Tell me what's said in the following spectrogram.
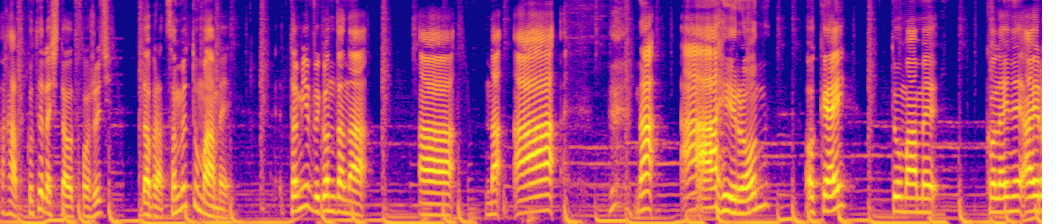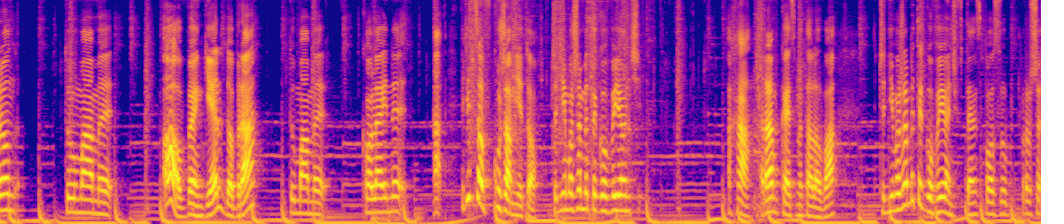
Aha, tylko tyle się da otworzyć. Dobra, co my tu mamy? To mi wygląda na... A... Na A... Na Iron. Okej. Tu mamy kolejny Iron. Tu mamy... O, węgiel, dobra. Tu mamy kolejny... A, wiecie co, wkurza mnie to. Czy nie możemy tego wyjąć... Aha, ramka jest metalowa. Czy nie możemy tego wyjąć w ten sposób? Proszę...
